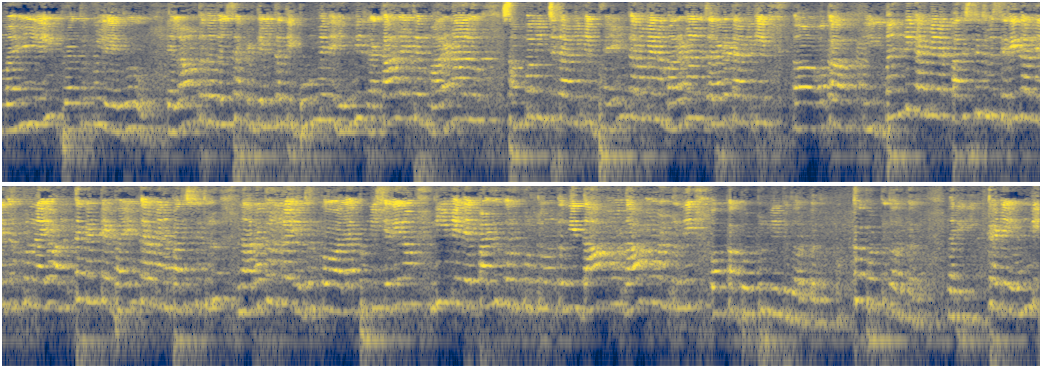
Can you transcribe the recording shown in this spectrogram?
మళ్ళీ బ్రతుకు లేదు. ఎలా ఉంటుందో తెలిసి? అక్కడికి వెళ్తే భూమి దొరకదు ఒక్క బొట్టు దొరకదు. మరి ఇక్కడే ఉండి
